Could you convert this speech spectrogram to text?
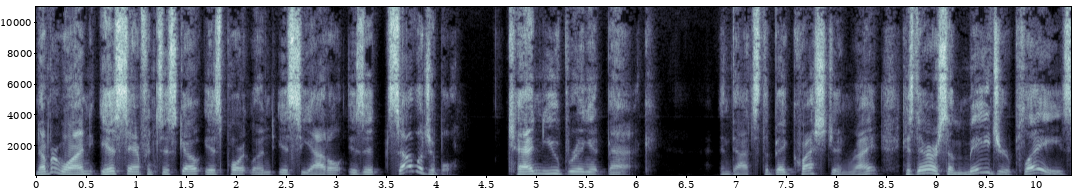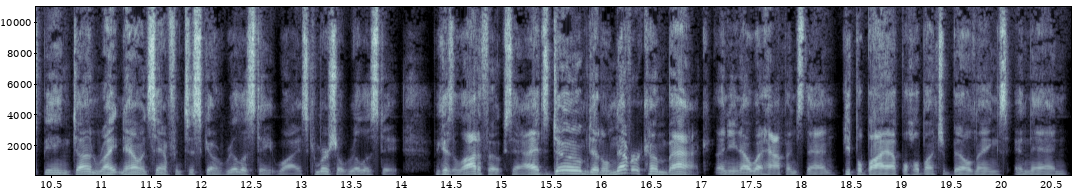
number one, is San Francisco, is Portland, is Seattle, is it salvageable? Can you bring it back? And that's the big question, right? Because there are some major plays being done right now in San Francisco, real estate wise, commercial real estate, because a lot of folks say it's doomed. It'll never come back. And you know what happens then? People buy up a whole bunch of buildings and then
